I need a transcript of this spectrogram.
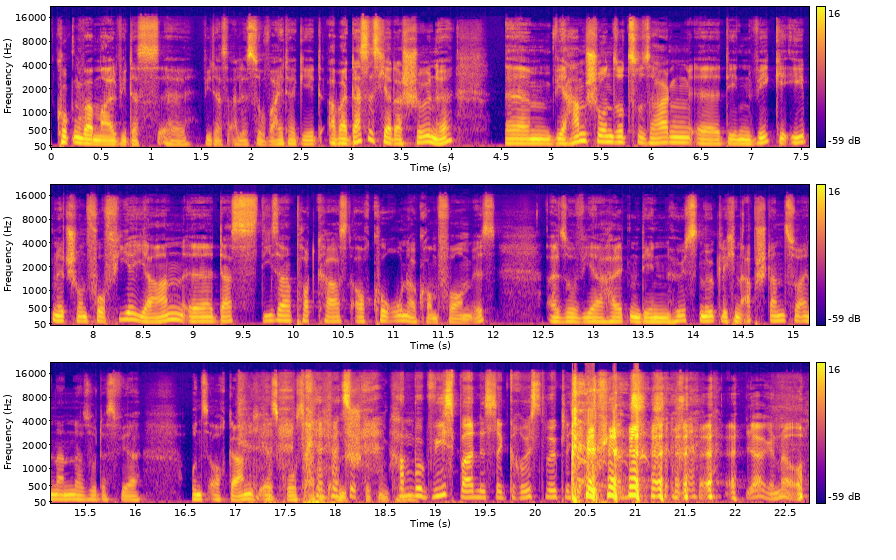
gucken wir mal, wie das, äh, wie das alles so weitergeht. Aber das ist ja das Schöne. Ähm, wir haben schon sozusagen äh, den Weg geebnet, schon vor vier Jahren, äh, dass dieser Podcast auch Corona-konform ist. Also wir halten den höchstmöglichen Abstand zueinander, sodass wir uns auch gar nicht erst großartig also, anstecken können. Hamburg-Wiesbaden ist der größtmögliche Abstand. ja, genau.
